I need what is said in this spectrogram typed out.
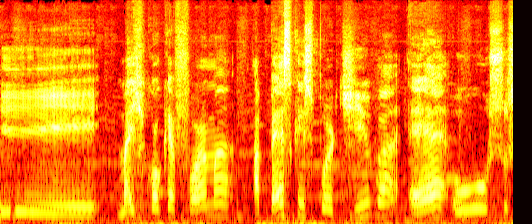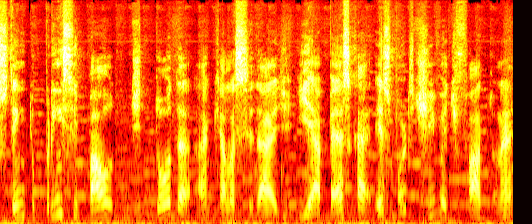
E... Mas de qualquer forma, a pesca esportiva é o sustento principal de toda aquela cidade. E é a pesca esportiva de fato, né?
